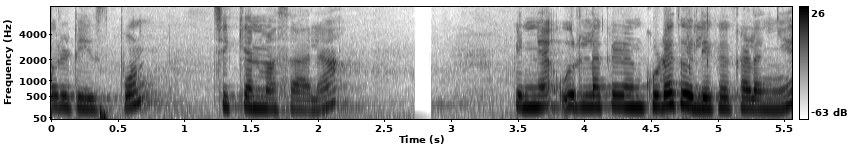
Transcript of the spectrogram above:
ഒരു ടീസ്പൂൺ ചിക്കൻ മസാല. പിന്നെ ഉരുളക്കിഴങ്ങ് കൂടെ തൊലിയൊക്കെ കളഞ്ഞ്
